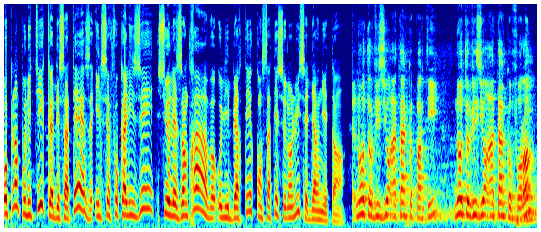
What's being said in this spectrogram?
Au plan politique de sa thèse, il s'est focalisé sur les entraves aux libertés constatées selon lui ces derniers temps. Notre vision en tant que parti, notre vision en tant que forum,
